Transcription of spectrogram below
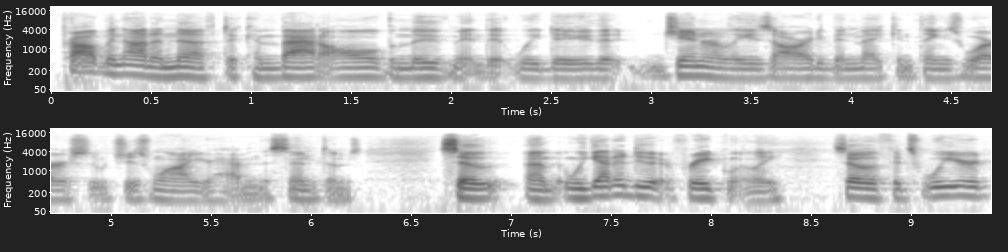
it's probably not enough to combat all the movement that we do that generally has already been making things worse which is why you're having the symptoms so um, we got to do it frequently so if it's weird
